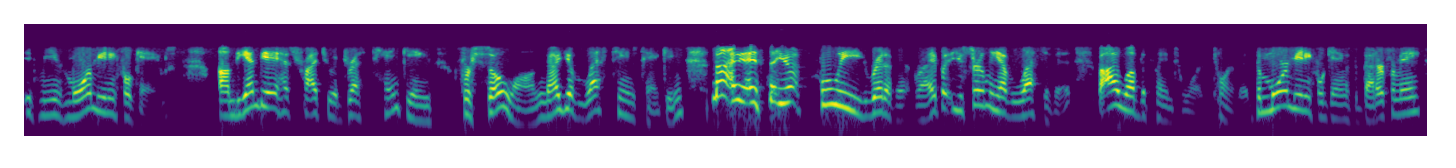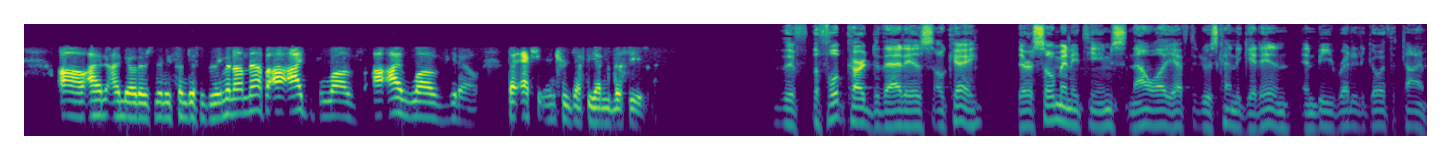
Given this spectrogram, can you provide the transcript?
it means more meaningful games. Um, the NBA has tried to address tanking for so long. Now you have less teams tanking. Not, I mean, it's, you're not fully rid of it, right? But you certainly have less of it. But I love the play-in tour- tournament. The more meaningful games, the better for me. Uh, I, I know there's going to be some disagreement on that, but I, I just love, I, I love, you know, that extra intrigue at the end of the season. The the flip card to that is okay. There are so many teams now. All you have to do is kind of get in and be ready to go at the time.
